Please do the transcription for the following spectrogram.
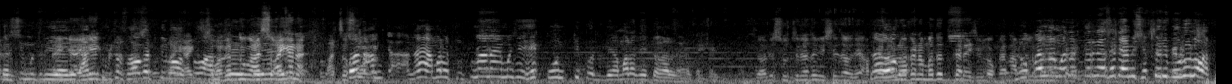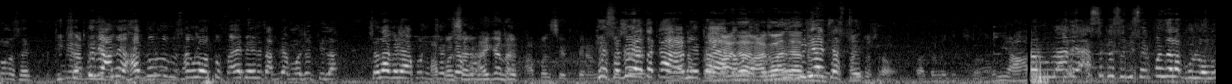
कृषी मंत्री यायले आम्ही एक तुमचं. स्वागत केलो असतो. आमच्या पण आमच्या- नाही आम्हाला सूचना नाही म्हणजे हे कोणती पद्धत आहे? आम्हाला काही कळालं नाही. जाऊ सूचनेचा विषय जाऊ दे. आपल्याला हो. लोकांना मदत करायची लोकांना मदत करण्यासाठी आम्ही शेतकरी बोलवलो असतो ना साहेब. ठीक आहे, शेतकरी आपण- आम्ही हात जोडून सांगलो असतो साहेब यायलेत आपल्या मदतीला. चला कडे आपण आपण चर्चा सगळं करू. ऐका ना आपण शेतकऱ्यांना हे सगळे आता काय आम्ही काय आता जास्त आहे. अरे असं कसं मी सरपंचाला बोलवलो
